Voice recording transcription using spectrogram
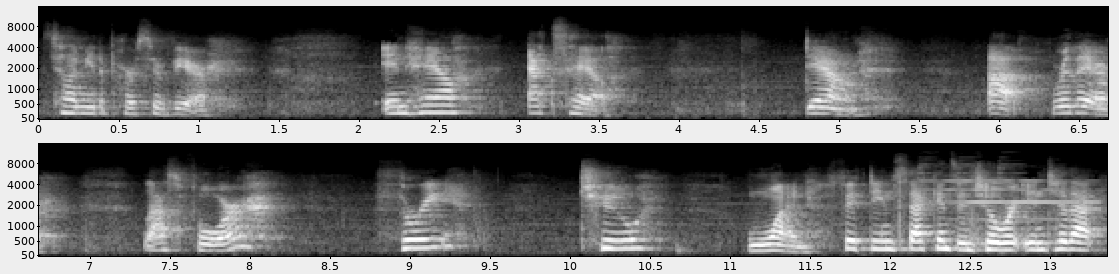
it's telling me to persevere. Inhale, exhale, down, up. We're there. Last four, three, two, one. 15 seconds until we're into that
